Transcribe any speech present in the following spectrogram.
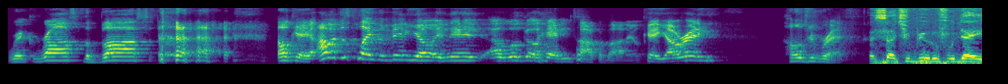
Rick Ross, the boss. okay, I will just play the video and then uh, I will go ahead and talk about it. Okay, y'all ready? Hold your breath. It's such a beautiful day.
